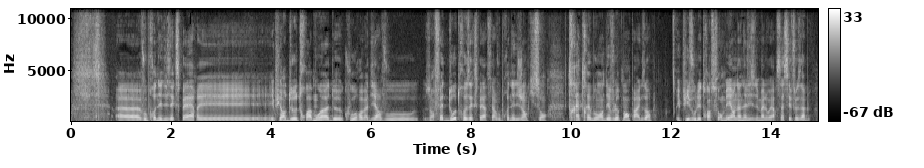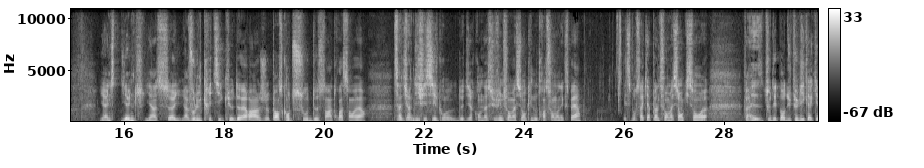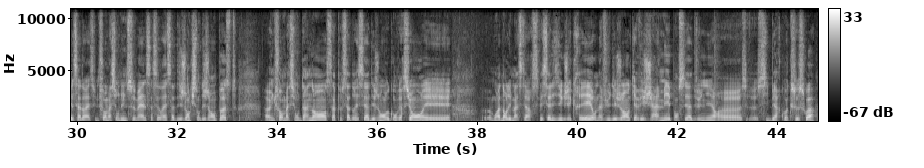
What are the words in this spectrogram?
Euh, vous prenez des experts et, puis en deux trois mois de cours, on va dire, vous en faites d'autres experts. C'est-à-dire vous prenez des gens qui sont très très bons en développement, par exemple, et puis vous les transformez en analyse de malware. Ça, c'est faisable. Il y, a une, il, y a un volume critique d'heures. Hein. Je pense qu'en dessous de 200 à 300 heures, ça devient difficile de dire qu'on a suivi une formation qui nous transforme en expert. Et c'est pour ça qu'il y a plein de formations qui sont euh, tout dépend du public à qui elle s'adresse. Une formation d'une semaine, ça s'adresse à des gens qui sont déjà en poste. Euh, une formation d'un an, ça peut s'adresser à des gens en reconversion. Et euh, moi, dans les masters spécialisés que j'ai créés, on a vu des gens qui avaient jamais pensé à devenir euh, cyber quoi que ce soit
